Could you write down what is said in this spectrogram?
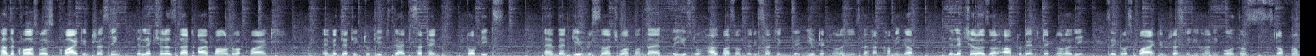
Uh, the course was quite interesting. The lecturers that I found were quite energetic to teach that certain topics and then give research work on that. They used to help us on the researching the new technologies that are coming up. The lecturers were up to date technology, so it was quite interesting in learning all those stuff from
